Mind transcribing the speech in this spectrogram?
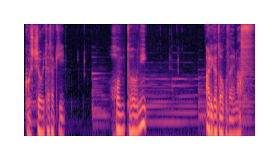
ご視聴いただき本当にありがとうございます。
